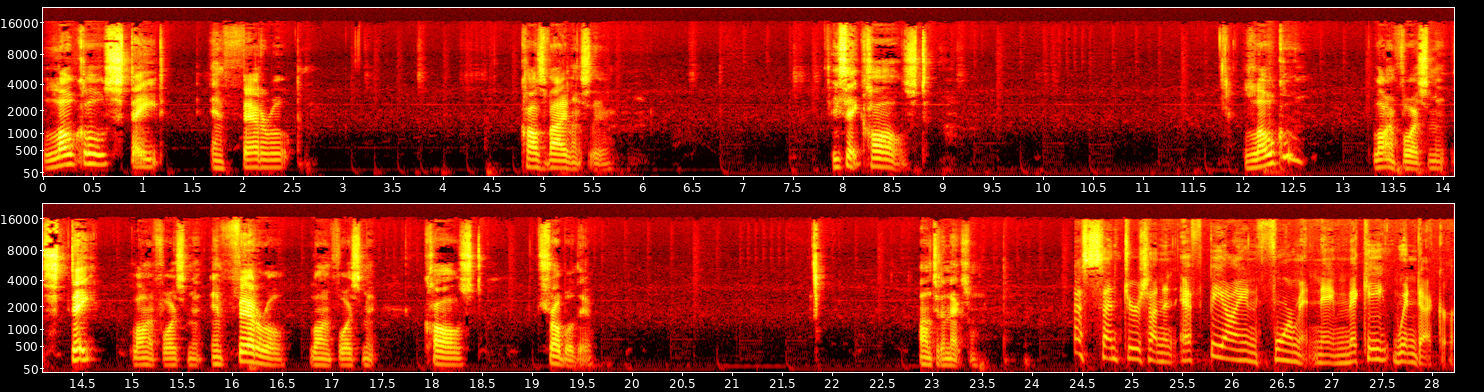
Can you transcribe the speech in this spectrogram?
Local, state, and federal caused violence there. He said caused. Local law enforcement, state law enforcement, and federal law enforcement caused trouble there. On to the next one centers on an FBI informant named Mickey Windecker,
